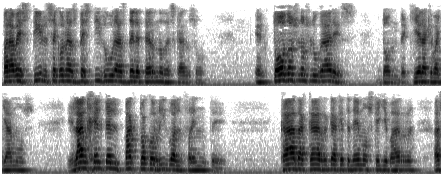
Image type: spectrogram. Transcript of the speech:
para vestirse con las vestiduras del eterno descanso. En todos los lugares, donde quiera que vayamos, el ángel del pacto ha corrido al frente. Cada carga que tenemos que llevar ha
